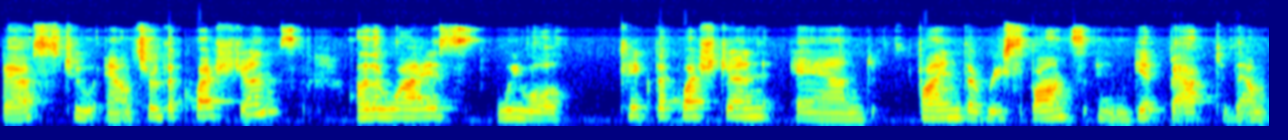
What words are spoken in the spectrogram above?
best to answer the questions. Otherwise, we will take the question and find the response and get back to them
